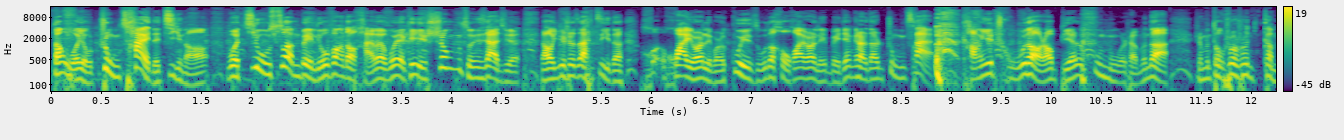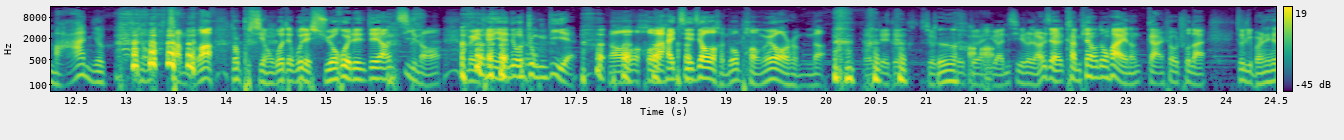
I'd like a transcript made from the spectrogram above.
当我有种菜的技能，我就算被流放到海外，我也可以生存下去。然后，于是，在自己的花花园里边，贵族的后花园里，每天开始在那种菜，扛一锄头，然后别人父母什么的，什么都说说你干嘛？你就怎么了？他说不行，我得我得学会这这项技能，每天研究种地。然后后来还结交了很多朋友什么的，就这这就真好对对元气是，而且看片头动画也能感受出来，就里边那些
